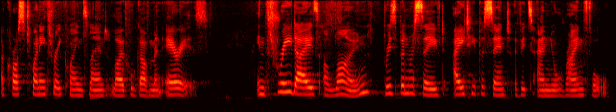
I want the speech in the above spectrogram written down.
across 23 Queensland local government areas. In three days alone, Brisbane received 80% of its annual rainfall.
